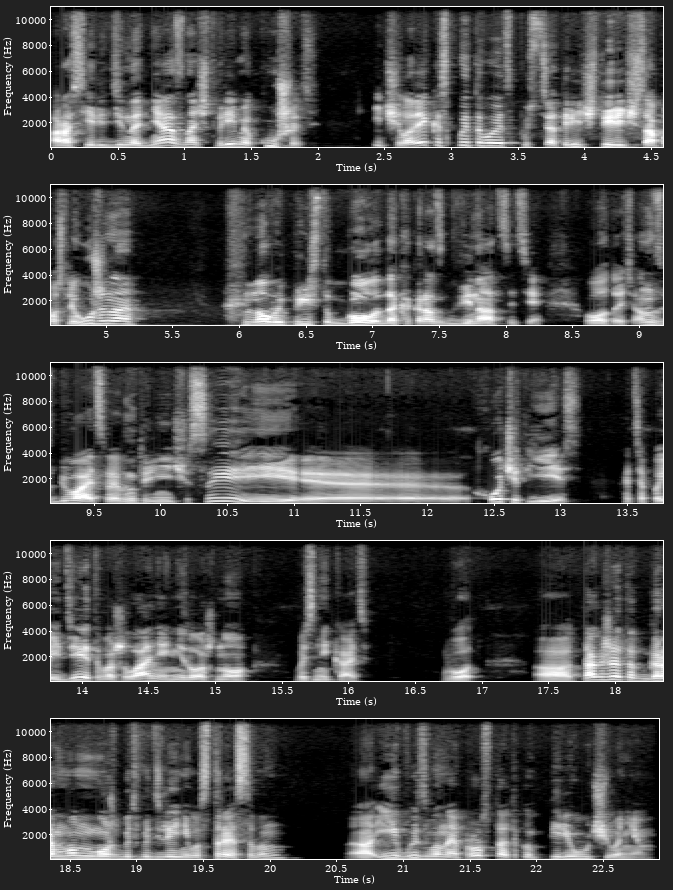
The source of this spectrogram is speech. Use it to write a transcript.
А раз середина дня, значит время кушать. И человек испытывает спустя 3-4 часа после ужина новый приступ голода как раз к 12. Вот, то есть он сбивает свои внутренние часы и э, хочет есть. Хотя, по идее, этого желания не должно возникать. Вот. А, также этот гормон может быть выделение его стрессовым а, и вызванное просто таким переучиванием.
